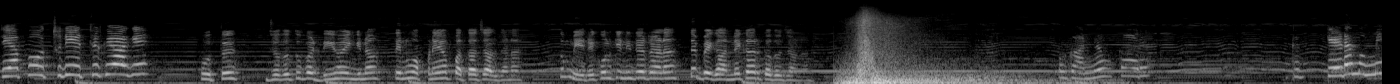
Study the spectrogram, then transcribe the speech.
ਤੇ ਆਪਾਂ ਉੱਥੋਂ ਦੀ ਇੱਥੇ ਕਿਉਂ ਆ ਗਏ? ਪੁੱਤ ਜਦੋਂ ਤੂੰ ਵੱਡੀ ਹੋਏਂਗੀ ਨਾ ਤੈਨੂੰ ਆਪਣੇ ਆਪ ਪਤਾ ਚੱਲ ਜਾਣਾ। ਤੂੰ ਮੇਰੇ ਕੋਲ ਕਿੰਨੀ ਦੇਰ ਰਹਿਣਾ ਤੇ ਬੇਗਾਨੇ ਘਰ ਕਦੋਂ ਜਾਣਾ? ਉਹ ਗਾਨਾ ਘਰ? ਕ- ਕਿਹੜਾ ਮੰਮੀ?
